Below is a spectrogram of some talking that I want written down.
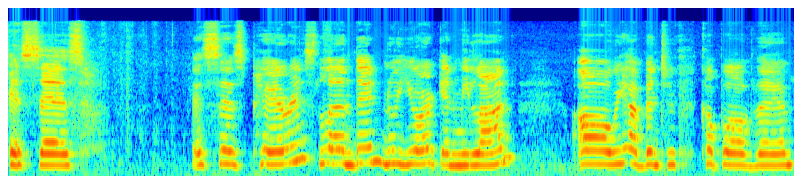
it says, it says Paris, London, New York, and Milan. Oh, we have been to a couple of them.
